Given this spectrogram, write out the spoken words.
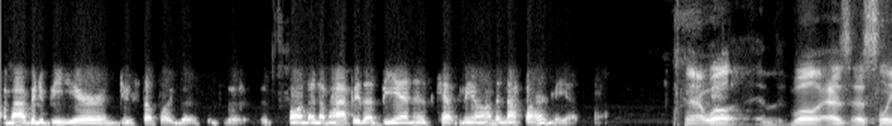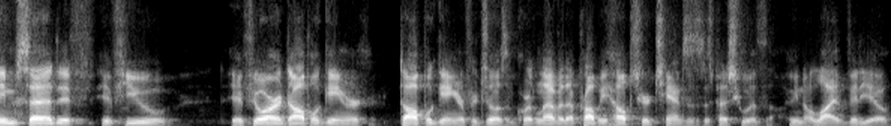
I'm happy to be here and do stuff like this. It's, it's fun, and I'm happy that BN has kept me on and not fired me yet. Yeah, well, well, as as Salim said, if if you if you are a doppelganger doppelganger for Joseph Gordon-Levitt, that probably helps your chances, especially with you know live video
